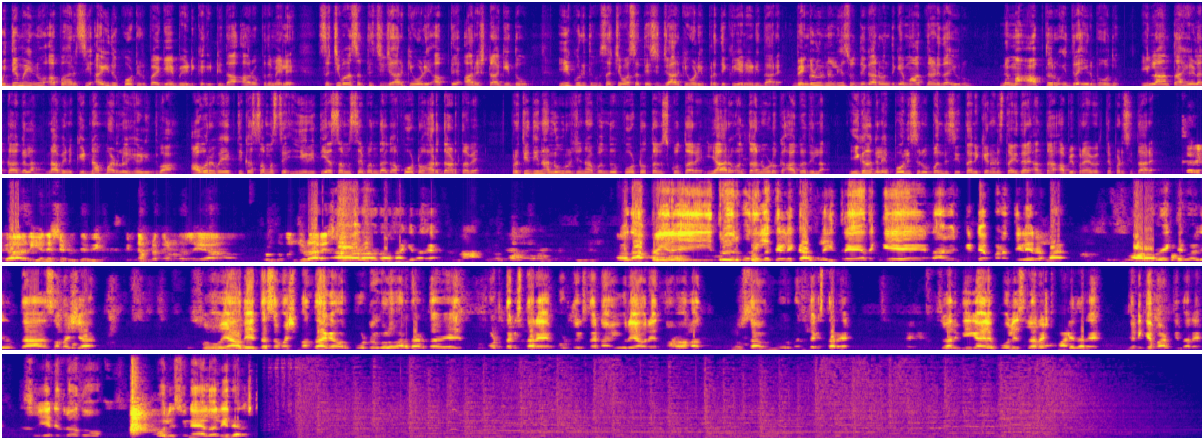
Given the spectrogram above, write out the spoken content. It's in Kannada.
ಉದ್ಯಮಿಯನ್ನು ಅಪಹರಿಸಿ ಐದು ಕೋಟಿ ರೂಪಾಯಿಗೆ ಬೇಡಿಕೆ ಇಟ್ಟಿದ್ದ ಆರೋಪದ ಮೇಲೆ ಸಚಿವ ಸತೀಶ್ ಜಾರಕಿಹೊಳಿ ಆಪ್ತೆ ಅರೆಸ್ಟ್ ಆಗಿದ್ದು, ಈ ಕುರಿತು ಸಚಿವ ಸತೀಶ್ ಜಾರಕಿಹೊಳಿ ಪ್ರತಿಕ್ರಿಯೆ ನೀಡಿದ್ದಾರೆ. ಬೆಂಗಳೂರಿನಲ್ಲಿ ಸುದ್ದಿಗಾರರೊಂದಿಗೆ ಮಾತನಾಡಿದ ಇವರು, ನಮ್ಮ ಆಪ್ತರು ಇದ್ರೆ ಇರಬಹುದು. ಇಲ್ಲ ಅಂತ ಹೇಳಕ್ಕಾಗಲ್ಲ, ನಾವೇನು ಕಿಡ್ನಾಪ್ ಮಾಡಲು ಹೇಳಿದ್ವಾ? ಅವರ ವೈಯಕ್ತಿಕ ಸಮಸ್ಯೆ, ಈ ರೀತಿಯ ಸಮಸ್ಯೆ ಬಂದಾಗ ಫೋಟೋ ಹರಿದಾಡ್ತವೆ. ಪ್ರತಿದಿನ ನೂರು ಜನ ಬಂದು ಫೋಟೋ ತೆಗೆಸ್ಕೋತಾರೆ. ಯಾರು ಅಂತ ನೋಡೋಕೆ ಆಗೋದಿಲ್ಲ. ಈಗಾಗಲೇ ಪೊಲೀಸರು ಬಂಧಿಸಿ ತನಿಖೆ ನಡೆಸ್ತಾ ಇದ್ದಾರೆ ಅಂತ ಅಭಿಪ್ರಾಯ ವ್ಯಕ್ತಪಡಿಸಿದ್ದಾರೆ. ಸರ್ ಈಗ ರಿಯಲ್ ಎಸ್ಟೇಟ್ ಉದ್ಯಮಿ ಕಿಡ್ನಾಪ್ ಪ್ರಕರಣದಲ್ಲಿ ಮಂಜುಳಾ ಅರೆಸ್ಟ್ ಆಗಿದ್ದಾರೆ ಹೌದು ಇದ್ರು ಇರ್ಬೋದು ಇಲ್ಲ ಅಂತ ಹೇಳಿಕ್ ಆಗಲ್ಲ ಇದ್ರೆ ಅದಕ್ಕೆ ನಾವೇನ್ ಕಿಡ್ನಾಪ್ ಮಾಡ ಅಂತ ಹೇಳಿರಲ್ಲ. ಅವ್ರವ್ರ ವೈಯಕ್ತಿಕವಾಗಿರಂತ ಸಮಸ್ಯೆ. ಸೊ ಯಾವ್ದೇ ಇಂತ ಸಮಸ್ಯೆ ಬಂದಾಗ ಅವ್ರ ಫೋಟೋಗಳು ಹರಿದಾಡ್ತವೆ ಫೋಟೋ ತೆಗಿಸ್ತಾರೆ. ಫೋಟೋ ತೆಗಿಸ್ತಾರೆ ನಾವ್ ಇವ್ರೇ ಅವ್ರೇ ನೋಡೋಲ್ಲ. ನೂರ್ ಸಾವಿರ ನೂರ್ ಮಂದಿ ತೆಗಿಸ್ತಾರೆ. ಸೊ ಅದಕ್ಕೆ ಈಗಾಗಲೇ ಪೊಲೀಸರು ಅರೆಸ್ಟ್ ಮಾಡಿದ್ದಾರೆ. ತನಿಖೆ ಮಾಡ್ತಿದ್ದಾರೆ. ಸೊ ಏನಿದ್ರು ಅದು ಪೊಲೀಸ್ ನ್ಯಾಯಾಲಯದಲ್ಲಿ ಇದೆ ಅಷ್ಟೇ.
